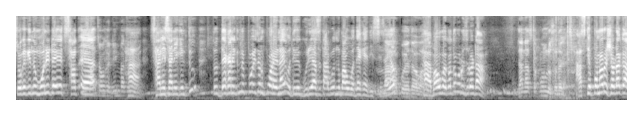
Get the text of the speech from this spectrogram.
চোখে কিন্তু মনিটাই হ্যাঁ সানি সানি কিন্তু তো দেখানে কিন্তু প্রয়োজন পড়ে নাই ওদিকে ঘুরে আসে তারপর কিন্তু বাবু দেখে দিচ্ছে যাই হোক। হ্যাঁ বাবু ভাই কত করে জোড়াটা? ওটা আজকে পনেরোশো টাকা। আজকে পনেরোশো টাকা?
